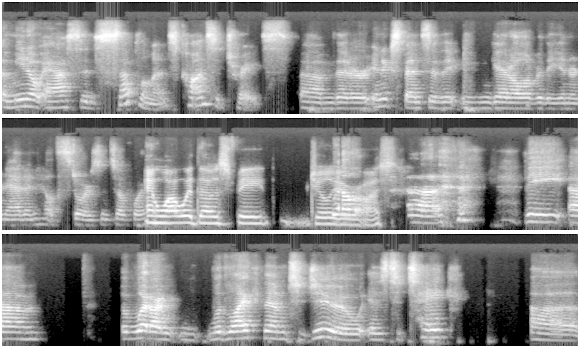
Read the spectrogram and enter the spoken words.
amino acid supplements, concentrates um, that are inexpensive that you can get all over the internet and health stores and so forth. And what would those be, Julia well, Ross? Uh, the um, what I would like them to do is to take uh,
